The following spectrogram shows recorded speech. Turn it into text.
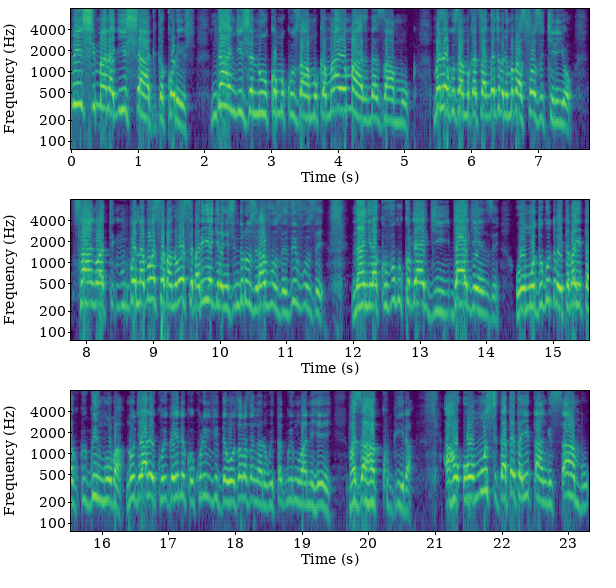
Benshi imana agiye ishaka igakoresha ndangije nuko mu kuzamuka muri ayo mazi ndazamuka. Maze kuzamuka nsanga barimo barasoza ikiriyo nsanga mbona bose abantu bose bariyegeranyije induru ziravuze zivuze ntangira kuvuga uko byagenze. Uwo mudugudu bahita bahita rw'inkuba. Nugera kuri videwo z'abazangano wita rw'inkuba ni hehe? Bazahakubwira. Aho uwo munsi data yitanga isambu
